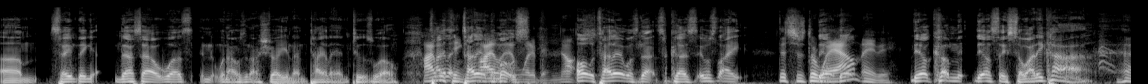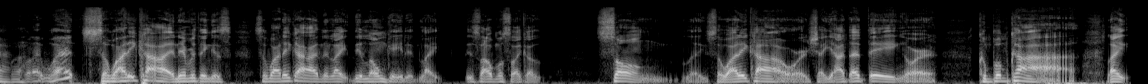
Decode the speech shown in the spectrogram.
Um, same thing. That's how it was in, when I was in Australia and in Thailand too as well. I would think the Thailand would have been nuts. Oh, Thailand was nuts because it was like this is the way out, maybe. they'll come they'll say Sawadee Ka. Like, what? Sawadee Ka and everything is Sawadee Ka and then like elongated, like it's almost like a song, like Sawadee Ka or Shayata thing or Kumpum Ka. Like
